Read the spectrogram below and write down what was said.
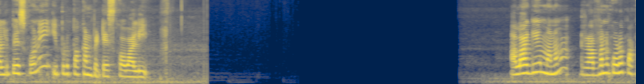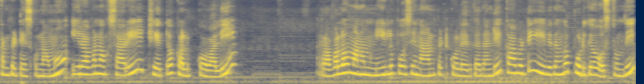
కలిపేసుకొని ఇప్పుడు పక్కన పెట్టేసుకోవాలి. అలాగే మనం రవ్వను కూడా పక్కన పెట్టేసుకున్నాము. ఈ రవ్వను ఒకసారి చేత్తో కలుపుకోవాలి. రవ్వలో మనం నీళ్ళు పోసి నానపెట్టుకోలేదు కదండి. కాబట్టి ఈ విధంగా పొడిగా వస్తుంది.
